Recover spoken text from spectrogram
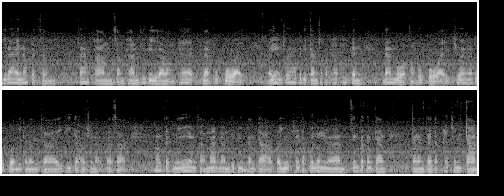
ที่ได้นอกจากเสริมสร้างความสัมพันธ์ที่ดีระหว่างแพทย์และผู้ป่วย แล้วยังช่วยให้พฤติกรรมสุขภาพที่เป็นด้านบวกของผู้ป่วย ช่วยให้ผู้ป่วยมีกำลังใจที่จะเอาชนะอุปสรรค นอกจากนี้ยังสามารถนำเทคนิคดังกล่าวประยุกต์ใช้กับเพื่อนร่วมงาน ซึ่งก็ต้องการกำลังใจจากแพทย์เช่นกัน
